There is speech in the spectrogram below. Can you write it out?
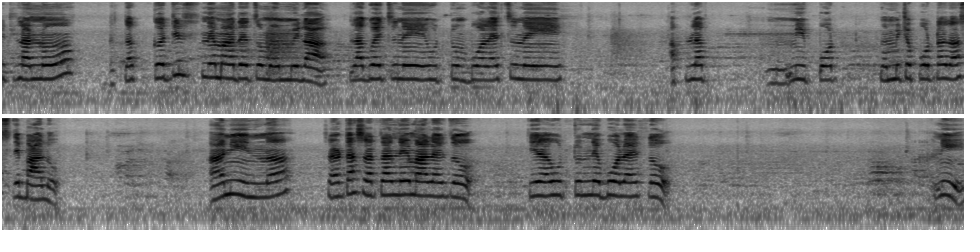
मित्रांनो आता कधीच नाही मारायचं मम्मीला. लागवायचं नाही उठून बोलायचं नाही. आपला मी पोट मम्मीच्या पोटात असते बाल. आणि ना सरता सरता नाही मारायचं. तिला उठून नाही बोलायचं. आणि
